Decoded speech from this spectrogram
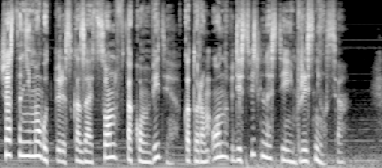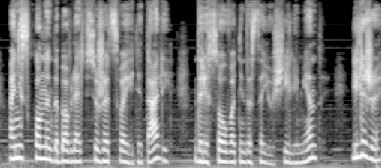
часто не могут пересказать сон в таком виде, в котором он в действительности им приснился. Они склонны добавлять в сюжет своих деталей, дорисовывать недостающие элементы или же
